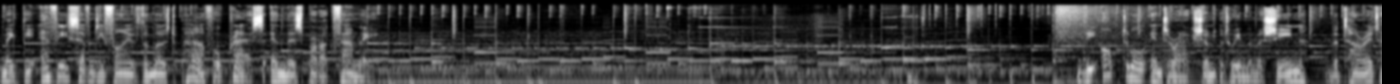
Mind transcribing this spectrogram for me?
make the FE75 the most powerful press in this product family. The optimal interaction between the machine, the turret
